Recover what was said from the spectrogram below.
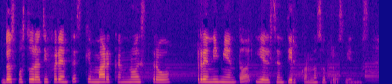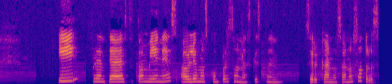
Dos posturas diferentes que marcan nuestro rendimiento y el sentir con nosotros mismos. Y frente a esto también es, hablemos con personas que estén cercanos a nosotros.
